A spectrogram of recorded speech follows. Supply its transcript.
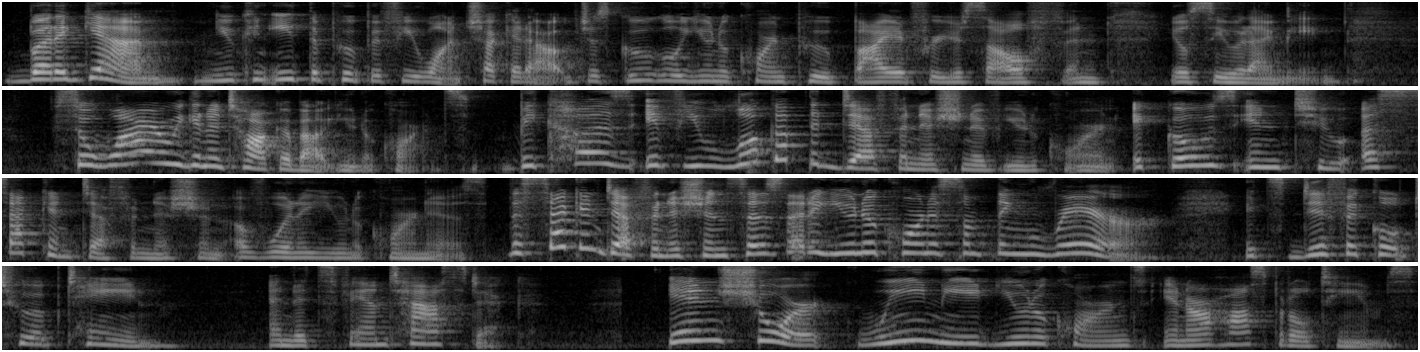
But again, you can eat the poop if you want. Check it out. Just Google unicorn poop, buy it for yourself, and you'll see what I mean. So, why are we going to talk about unicorns? Because if you look up the definition of unicorn, it goes into a second definition of what a unicorn is. The second definition says that a unicorn is something rare, it's difficult to obtain, and it's fantastic. In short, we need unicorns in our hospital teams.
